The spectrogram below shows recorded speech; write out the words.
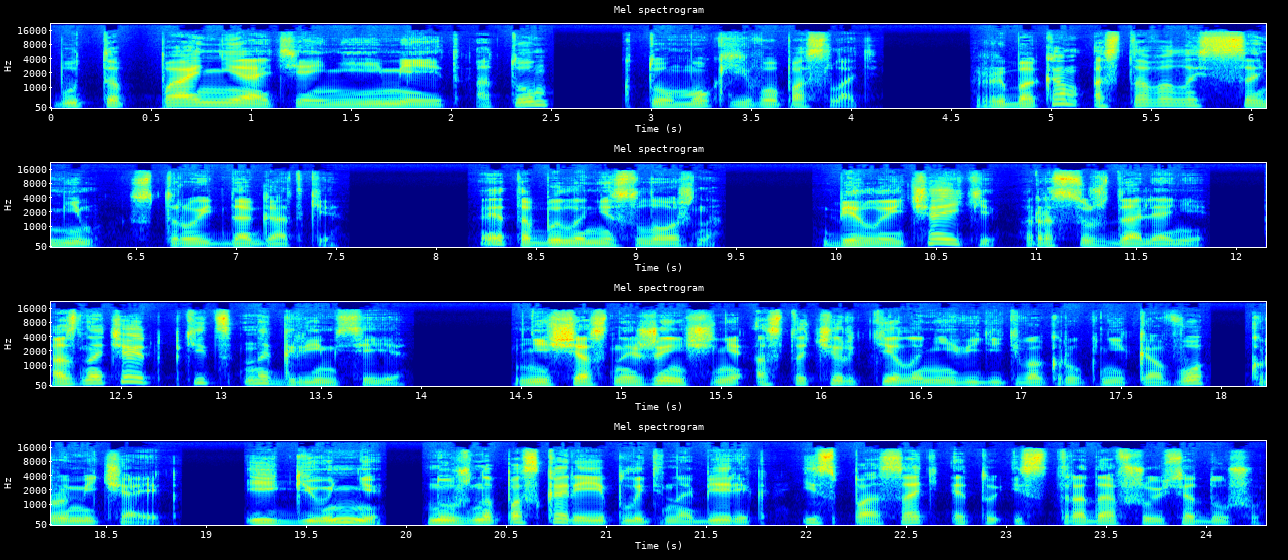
будто понятия не имеет о том, кто мог его послать. Рыбакам оставалось самим строить догадки. Это было несложно. Белые чайки, рассуждали они, означают птиц на Гримсее. Несчастной женщине осточертело не видеть вокруг никого, кроме чаек. И Гюнни нужно поскорее плыть на берег и спасать эту истрадавшуюся душу.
